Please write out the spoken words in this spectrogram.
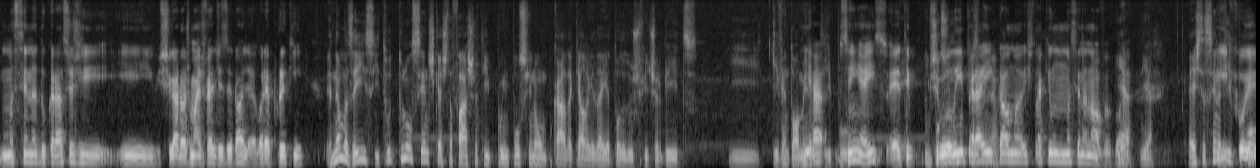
uma cena do caraças e, e chegar aos mais velhos e dizer: Olha, agora é por aqui. Não, mas é isso. E tu, tu não sentes que esta faixa tipo, impulsionou um bocado aquela ideia toda dos feature beats e que eventualmente Yeah, tipo. Sim, é isso. É tipo, chegou ali, muito isso, peraí, não é? calma, isto está aqui uma cena nova. Yeah, yeah. Esta cena E tipo foi-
